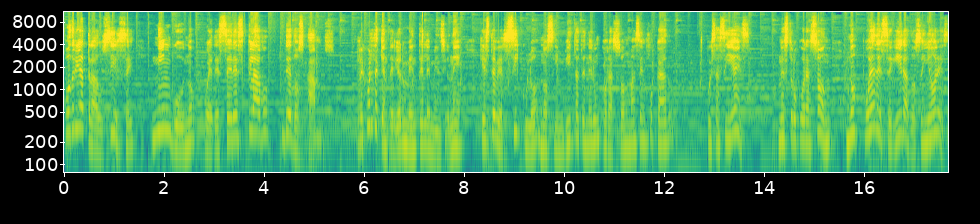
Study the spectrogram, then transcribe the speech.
podría traducirse ninguno puede ser esclavo de dos amos. Recuerda que anteriormente le mencioné que este versículo nos invita a tener un corazón más enfocado. Pues así es, nuestro corazón no puede seguir a dos señores.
